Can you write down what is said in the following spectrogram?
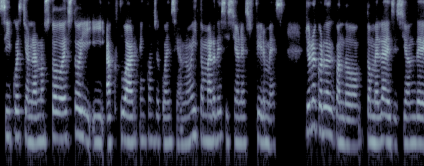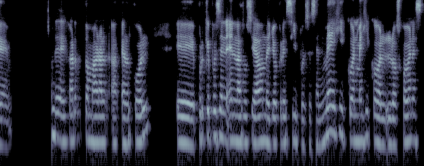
sí cuestionarnos todo esto y, actuar en consecuencia, ¿no? Y tomar decisiones firmes. Yo recuerdo que cuando tomé la decisión de, de dejar de tomar alcohol, eh, porque pues en, la sociedad donde yo crecí, pues es en México, en México los jóvenes,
